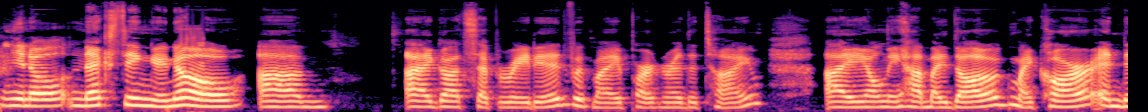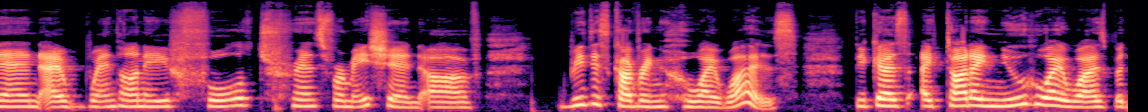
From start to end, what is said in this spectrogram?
you know, next thing you know, um, I got separated with my partner at the time. I only had my dog, my car, and then I went on a full transformation of rediscovering who I was because I thought I knew who I was, but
